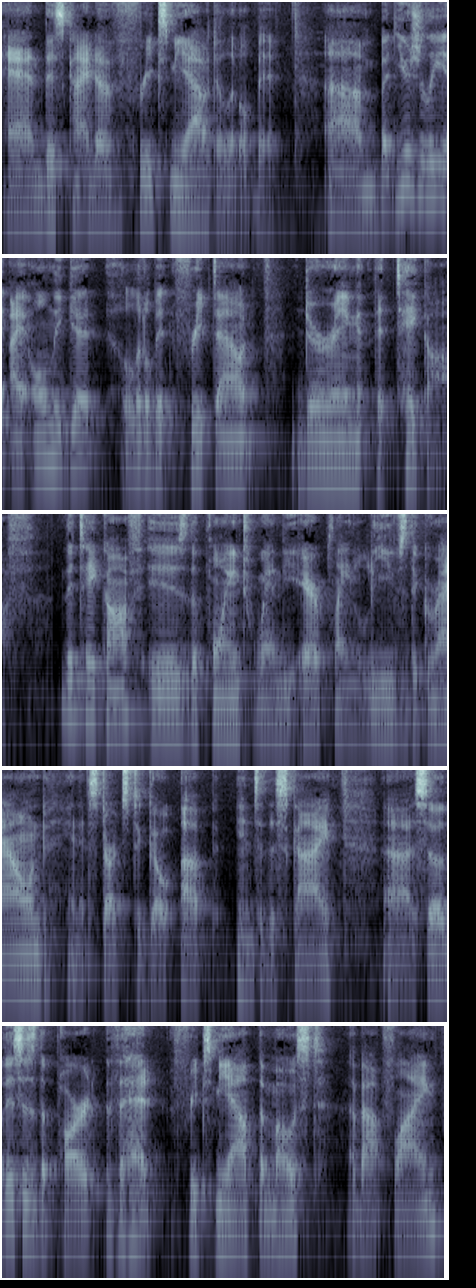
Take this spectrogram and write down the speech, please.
And this kind of freaks me out a little bit. Um, but usually i only get a little bit freaked out during the takeoff. The takeoff is the point when the airplane leaves the ground and it starts to go up into the sky. Uh, so this is the part that freaks me out the most about flying.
